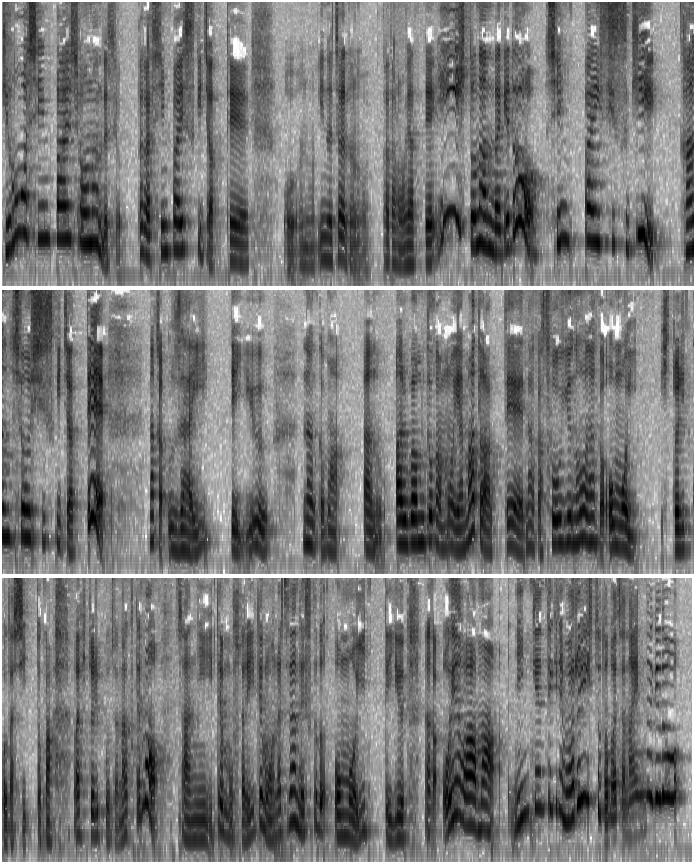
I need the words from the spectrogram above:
基本は心配性なんですよ。だから心配しすぎちゃっておあのインナーチャイルドの方の親っていい人なんだけど心配しすぎ干渉しすぎちゃってなんかうざいっていうなんかまああのアルバムとかも山とあってなんかそういうのをなんか重い。一人っ子だしとか、まあ、一人っ子じゃなくても3人いても2人いても同じなんですけど重いっていうなんか親はまあ人間的に悪い人とかじゃないんだけど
